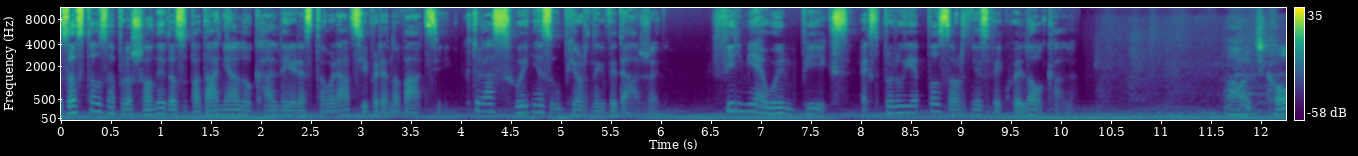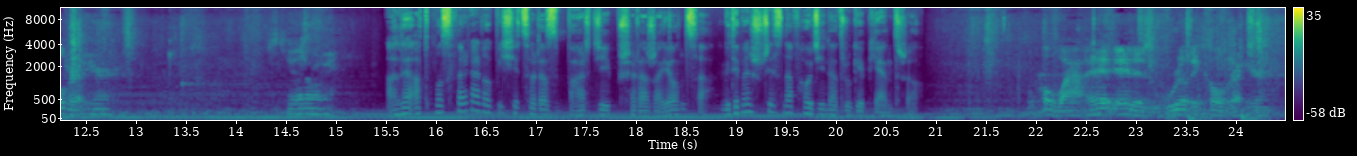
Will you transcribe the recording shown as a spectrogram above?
został zaproszony do zbadania lokalnej restauracji w renowacji, która słynie z upiornych wydarzeń. W filmie WinPix eksploruje pozornie zwykły lokal. Oh, it's cold right here. Ale atmosfera robi się coraz bardziej przerażająca, gdy mężczyzna wchodzi na drugie piętro. Oh wow, it, it is really cold right here.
